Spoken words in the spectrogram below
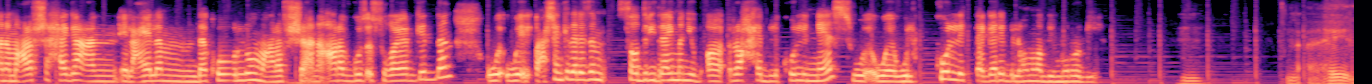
أنا ما أعرفش حاجة عن العالم ده كله ما أعرفش أنا أعرف جزء صغير جدا وعشان كده لازم صدري دايما يبقى رحب لكل الناس ولكل التجارب اللي هم بيمروا بيها. لا هايل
